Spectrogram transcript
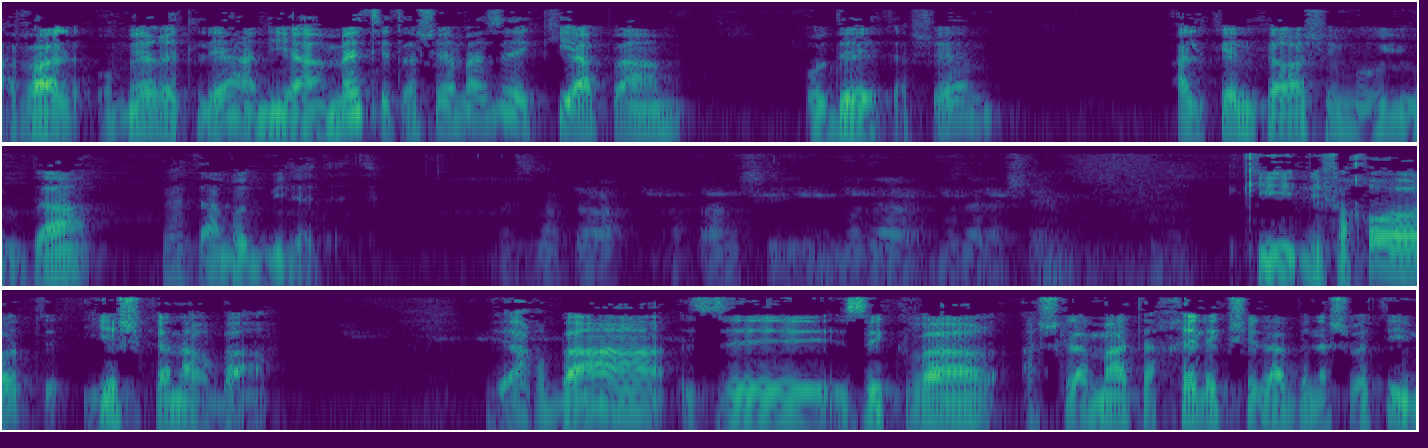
אבל אומרת לאה, אני אאמץ את השם הזה, כי הפעם אודה את השם, על כן קרא שמו יהודה, ותעמוד מלדת. אז מה קרה הפעם שהיא מודה, לשם? כי לפחות יש כאן ארבעה. וארבעה זה, זה כבר השלמת החלק שלה בין השבטים.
